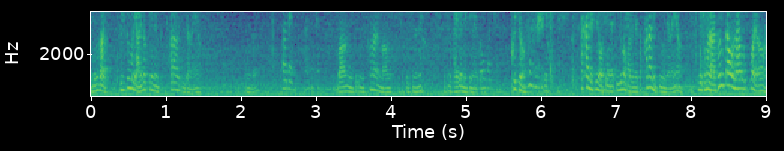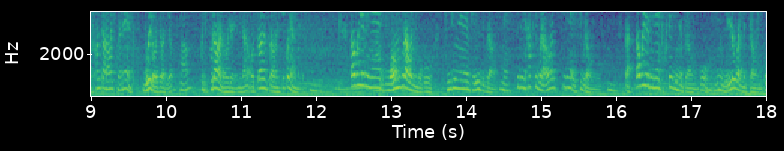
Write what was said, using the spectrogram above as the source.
뭔가 글쓰는 게안 섞이는 파란색이잖아요. 뭔가? 마음이 조금 순한 마음 보시면 좀 밝은 느낌이고. 그쵸 착한 느낌 없이 일반 바르니까 파란 느낌이잖아요. 근데 저는 손다운을 하고 싶어요. 손다운 하고 싶으면 뭘 넣어줘야 돼요? 그쵸 브라운을 넣어줘야 됩니다. 어떤 브라운을 쓸 거냐는 거죠? WB는 원 브라운인 거고 BB는 베이지 브라운. CB는 카키 브라운 P는 애쉬 브라운이에요. 그러니까 WB는 각색이 있는 브라운이고 BB는 옐로우가 있는 브라운이고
